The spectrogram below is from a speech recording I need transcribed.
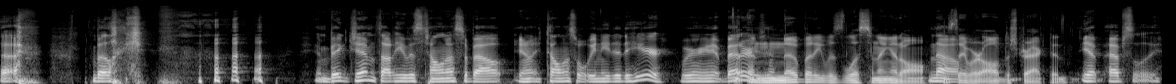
Uh, but like and big jim thought he was telling us about you know telling us what we needed to hear we were gonna get better He's And nobody was listening at all. No. They were all distracted. yep absolutely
